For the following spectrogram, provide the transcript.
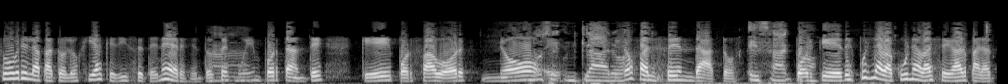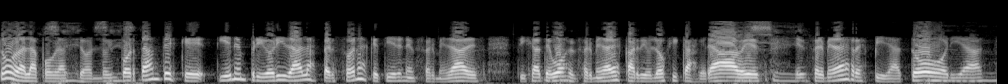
sobre la patología que dice tener. Entonces es ah. muy importante que por favor no, no, eh, no falseen datos. Exacto. Porque después la vacuna va a llegar para toda la población. Lo importante es que tienen prioridad las personas que tienen enfermedades fíjate vos, enfermedades cardiológicas graves, enfermedades respiratorias, mm.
